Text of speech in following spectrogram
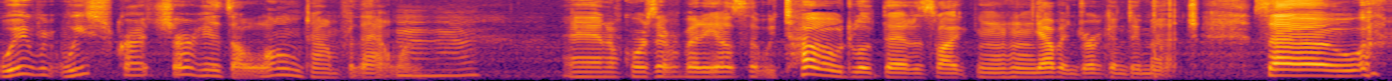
we we scratched our heads a long time for that one. Mm-hmm. And of course, everybody else that we towed looked at us like, mm-hmm, y'all been drinking too much. So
